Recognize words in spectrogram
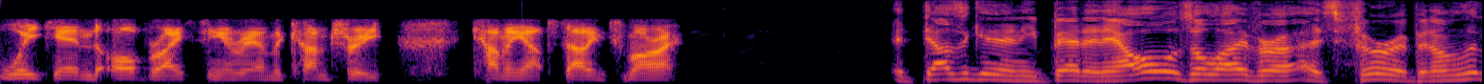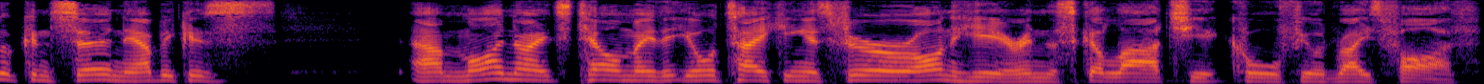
weekend of racing around the country coming up starting tomorrow. It doesn't get any better now. I was all over Asfoora, but I'm a little concerned now because um, my notes tell me that you're taking as Asfoora on here in the Schillaci at Caulfield Race 5.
